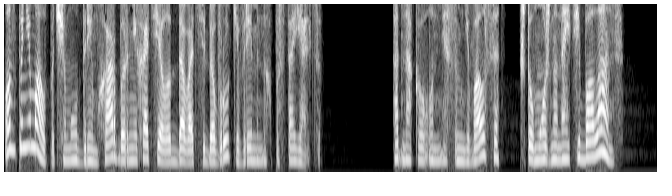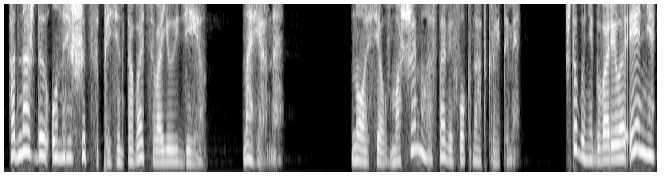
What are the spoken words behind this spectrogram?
Он понимал, почему Дрим Харбор не хотел отдавать себя в руки временных постояльцев. Однако он не сомневался, что можно найти баланс. Однажды он решится презентовать свою идею. Наверное. Но сел в машину, оставив окна открытыми. Что бы ни говорила Энни,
